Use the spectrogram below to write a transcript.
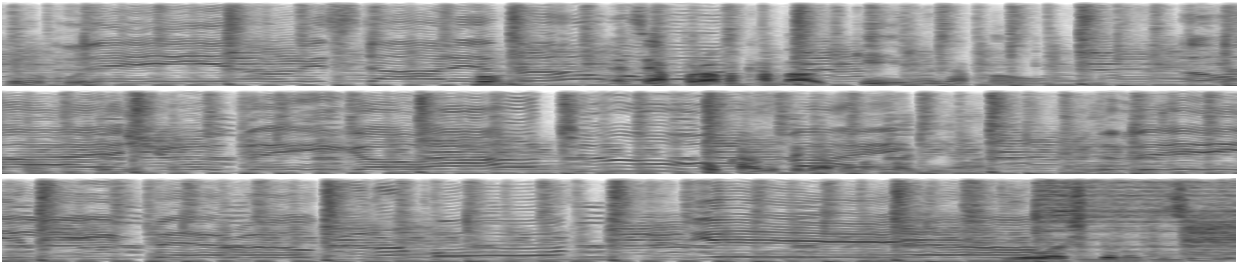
Que loucura. Bom, essa é a prova cabal de que no Japão. né, No Japão a gente é bem. O Carlos pegava uma vaguinha lá. Eu acho que eu não consegui.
